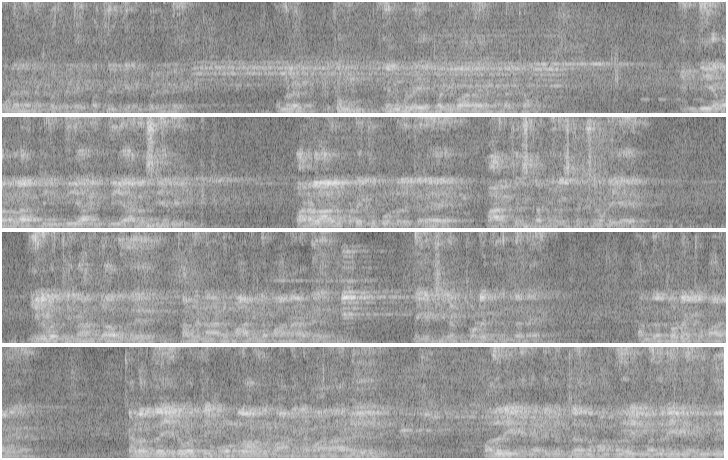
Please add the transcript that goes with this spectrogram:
ஊடக நண்பர்களே பத்திரிகை நண்பர்களே உங்களுக்கும் என்னுடைய பணிவான வணக்கம். இந்திய வரலாற்று இந்தியா இந்திய அரசியலில் வரலாறு படைத்துக் கொண்டிருக்கிற மார்க்சிஸ்ட் கம்யூனிஸ்ட் கட்சியினுடைய இருபத்தி நான்காவது தமிழ்நாடு மாநில மாநாடு நிகழ்ச்சிகள் தொடங்குகின்றன. அந்த தொடக்கமாக கடந்த இருபத்தி மூன்றாவது மாநில மாநாடு மதுரையில் நடைபெற்ற அந்த மா- மதுரை மதுரையிலிருந்து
